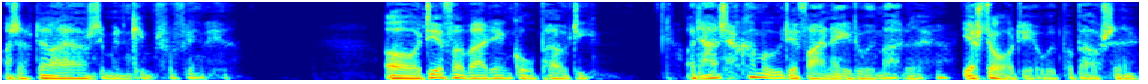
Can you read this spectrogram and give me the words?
Altså, den rammer simpelthen Kims forfængelighed. Og derfor var det en god parodi. Og da han så kommer ud derfra, han er helt udmattet. Jeg står derude på bagsiden.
